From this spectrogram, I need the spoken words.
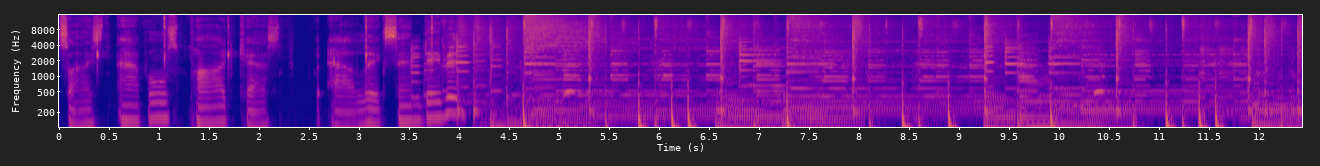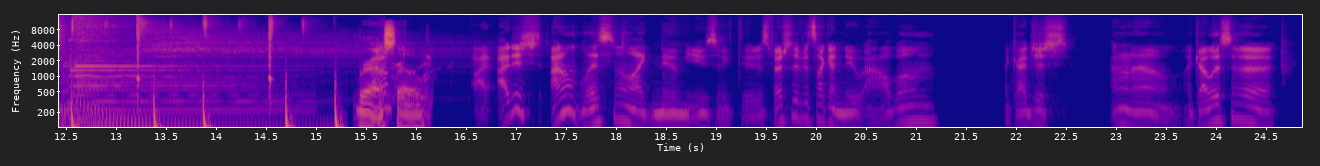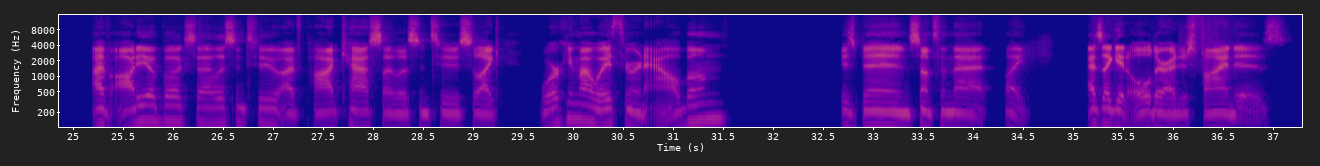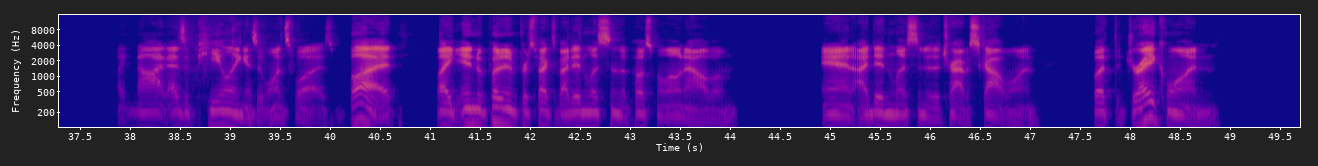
Sliced Apples podcast with Alex and David. I Bro, so really- I, I just I don't listen to like new music, dude. Especially if it's like a new album. Like I just I don't know. Like I listen to I have audiobooks that I listen to, I have podcasts I listen to. So like working my way through an album has been something that like as I get older I just find is like not as appealing as it once was. But like in to put it in perspective, I didn't listen to the Post Malone album and I didn't listen to the Travis Scott one. But the Drake one,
